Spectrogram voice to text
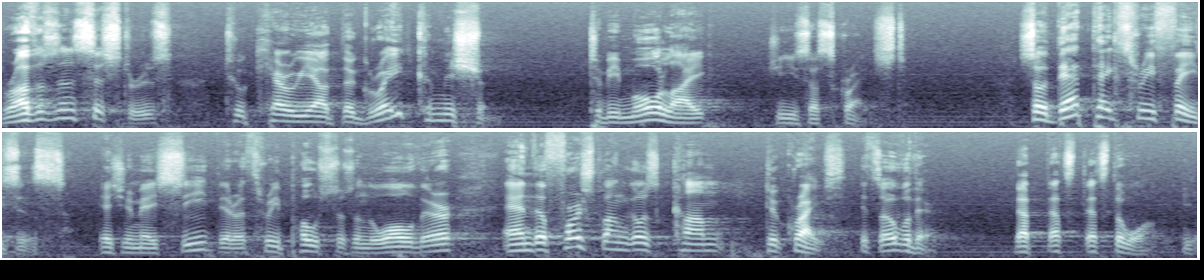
brothers and sisters to carry out the Great Commission to be more like Jesus Christ. So that takes three phases. As you may see, there are three posters on the wall there. And the first one goes, Come to Christ. It's over there. That, that's, that's the wall. Here.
